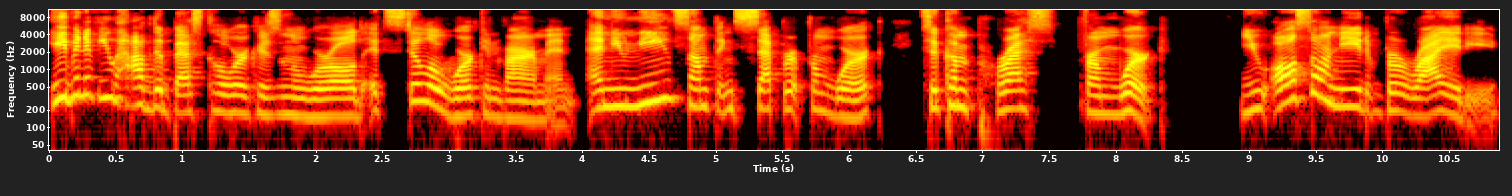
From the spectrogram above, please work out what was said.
Even if you have the best coworkers in the world, it's still a work environment, and you need something separate from work to compress from work you also need variety.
